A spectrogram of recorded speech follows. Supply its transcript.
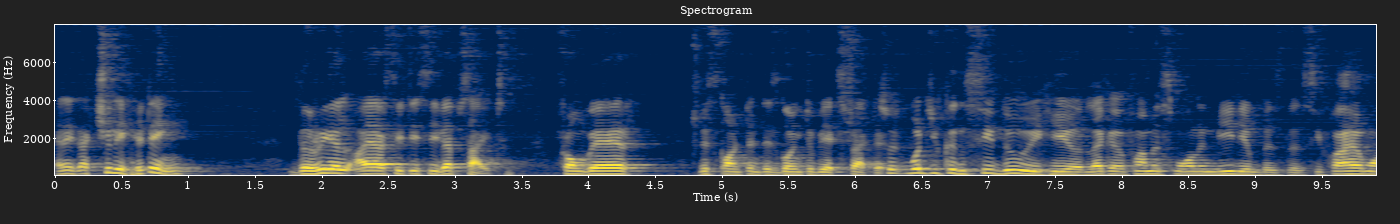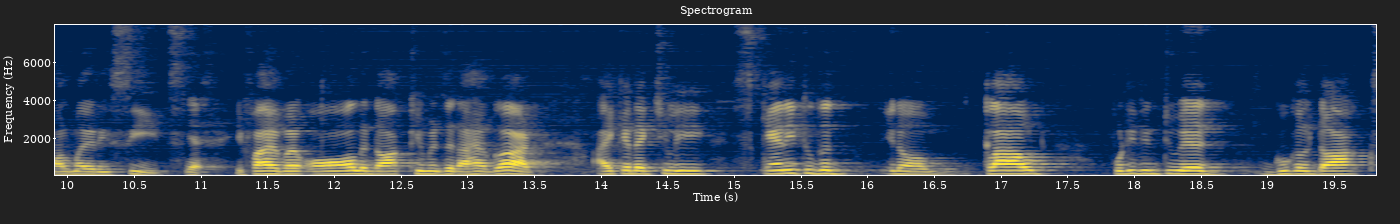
and it's actually hitting the real IRCTC website from where this content is going to be extracted. So what you can see do here, like if I'm a small and medium business, if I have all my receipts, Yes. if I have all the documents that I have got, I can actually scan it to the you know cloud, put it into a Google Docs,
